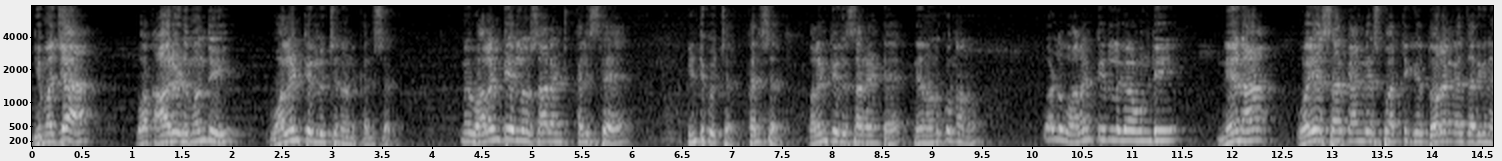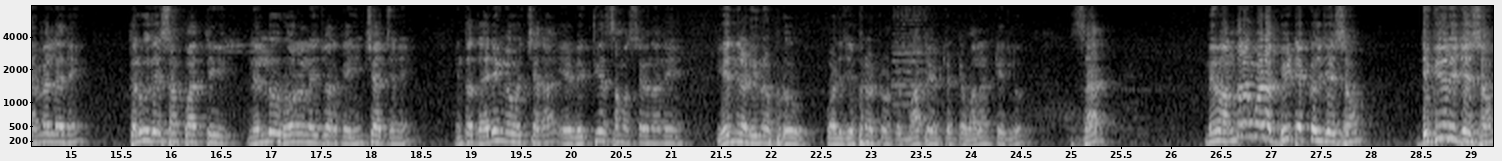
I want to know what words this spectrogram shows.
ఈ మధ్య ఒక ఆరేడు మంది వాలంటీర్లు వచ్చి నన్ను కలిశారు. మేము వాలంటీర్లు సార్ అంటే కలిస్తే ఇంటికి వచ్చారు కలిశారు. వాలంటీర్లు సార్ అంటే నేను అనుకున్నాను వాళ్ళు వాలంటీర్లుగా ఉండి నేనా వైఎస్ఆర్ కాంగ్రెస్ పార్టీకి దూరంగా జరిగిన ఎమ్మెల్యేని తెలుగుదేశం పార్టీ నెల్లూరు రూరల్ నియోజకవర్గ ఇన్ఛార్జిని ఇంత ధైర్యంగా వచ్చారా ఏ వ్యక్తిగత సమస్య ఉందని ఏంది అడిగినప్పుడు వాళ్ళు చెప్పినటువంటి మాట ఏమిటంటే వాలంటీర్లు సార్ మేము అందరం కూడా బీటెక్లు చేసాం డిగ్రీలు చేసాం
